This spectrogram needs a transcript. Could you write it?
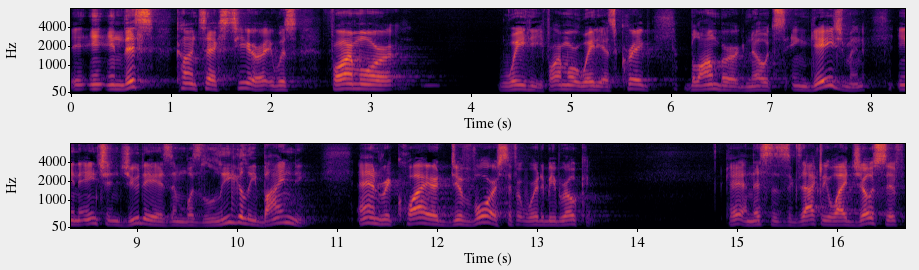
In, in this context here, it was far more weighty, far more weighty. As Craig Blomberg notes, engagement in ancient Judaism was legally binding and required divorce if it were to be broken. Okay, and this is exactly why Joseph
